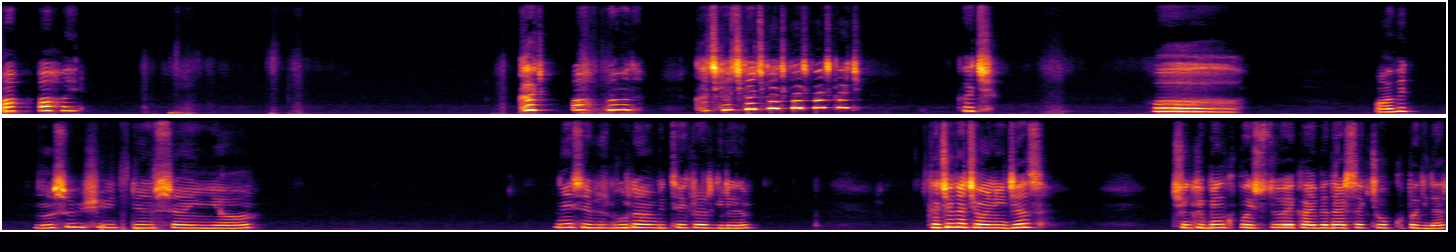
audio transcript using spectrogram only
ah ah hayır. Kaç. Ah vuramadı. Kaç kaç kaç kaç kaç kaç kaç. Kaç. Oh. Abi nasıl bir şeydin sen ya? Neyse biz buradan bir tekrar girelim. Kaça kaça oynayacağız? Çünkü bin kupa üstü ve kaybedersek çok kupa gider.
